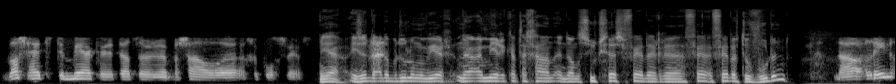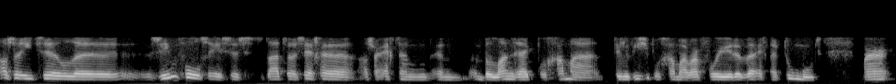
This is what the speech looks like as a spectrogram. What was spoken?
was het te merken dat er massaal uh, gekocht werd. Ja, is het nou de bedoeling om weer naar Amerika te gaan en dan het succes verder, uh, ver, verder te voeden? Nou, alleen als er iets heel uh, zinvols is. Dus laten we zeggen, als er echt een, een, een belangrijk programma, televisieprogramma... waarvoor je er wel echt naartoe moet. Maar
